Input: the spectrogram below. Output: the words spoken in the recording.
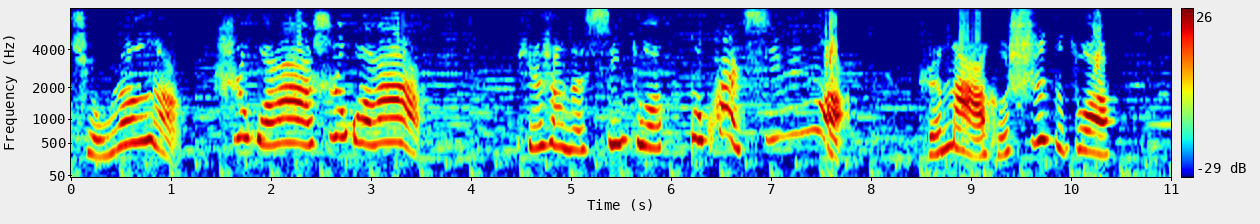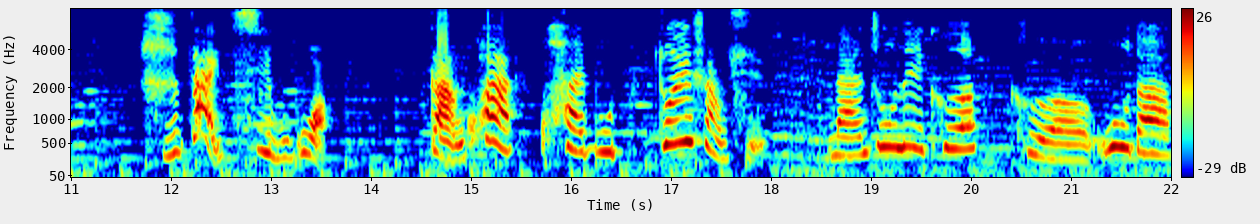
穷嚷嚷，失火啦！失火啦！天上的星座都快气晕了。人马和狮子座实在气不过，赶快快步追上去，拦住那颗可恶的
